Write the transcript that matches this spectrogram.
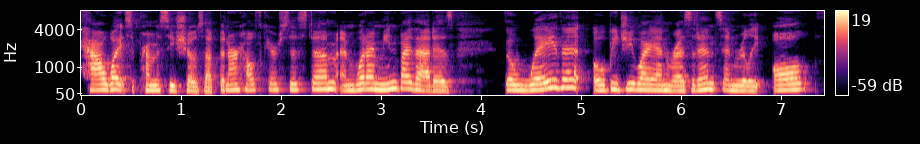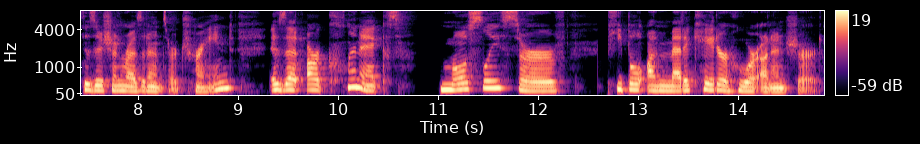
how white supremacy shows up in our healthcare system and what i mean by that is the way that OBGYN residents and really all physician residents are trained is that our clinics mostly serve people on Medicaid or who are uninsured.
